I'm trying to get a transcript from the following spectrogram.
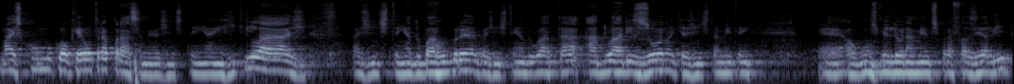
mas como qualquer outra praça, né? A gente tem a Henrique Lage, a gente tem a do Barro Branco, a gente tem a do Guatá, a do Arizona, que a gente também tem é, alguns melhoramentos para fazer ali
